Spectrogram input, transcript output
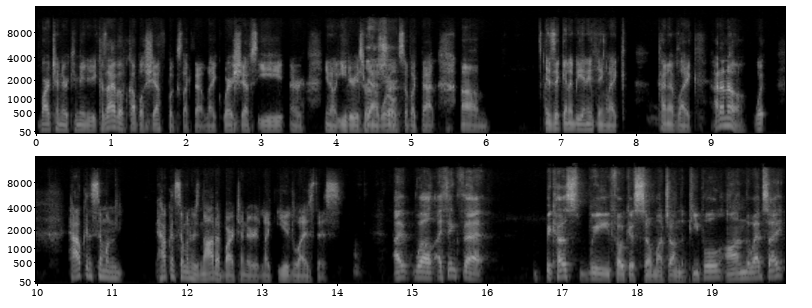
bartender community. Cause I have a couple chef books like that, like where chefs eat or, you know, eateries around Yeah, the world, sure. stuff like that. Um, is it going to be anything like kind of like, I don't know what, how can someone, how can someone who's not a bartender like utilize this? I well, I think that because we focus so much on the people on the website,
